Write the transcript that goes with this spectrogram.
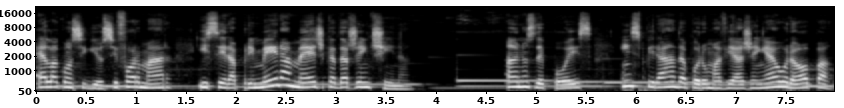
ela conseguiu se formar e ser a primeira médica da Argentina. Anos depois, inspirada por uma viagem à Europa,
